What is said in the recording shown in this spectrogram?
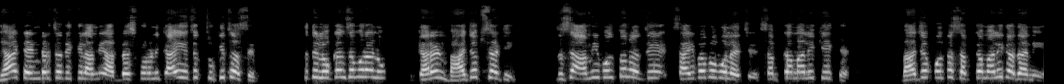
ह्या टेंडरचा देखील आम्ही अभ्यास करू आणि काही याच्यात चुकीचं असेल तर ते लोकांसमोर आणू. कारण भाजपसाठी जसं आम्ही बोलतो ना जे साईबाबा बोलायचे सबका मालिक एक आहे. भाजप बोलतो सबका मालिक अदानी आहे.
